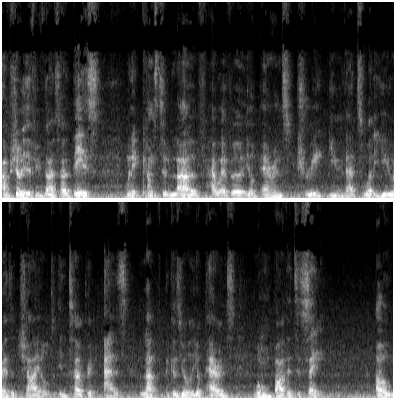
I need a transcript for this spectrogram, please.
I'm sure if you guys heard this, when it comes to love, however your parents treat you, that's what you as a child interpret as love. Because your, your parents won't bother to say, oh,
